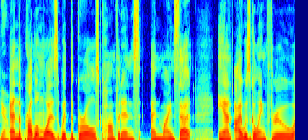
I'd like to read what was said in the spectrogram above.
Yeah. And the problem was with the girls' confidence and mindset. And I was going through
